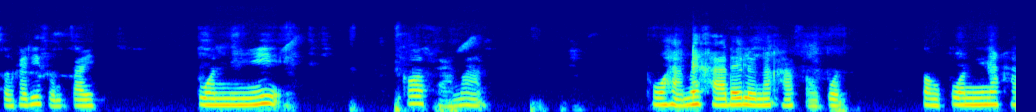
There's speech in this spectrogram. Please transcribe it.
ส่วนใครที่สนใจตัวนี้ ก็สามารถโทรหาแม่ค้าได้เลยนะคะสองตัวสองตัวนี้นะคะ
